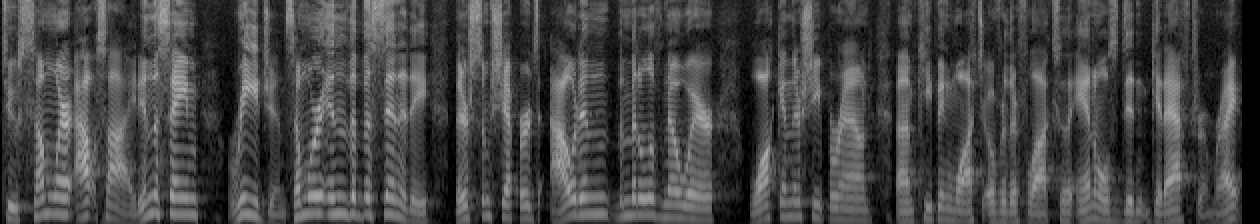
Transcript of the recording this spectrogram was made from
to somewhere outside in the same region, somewhere in the vicinity, there's some shepherds out in the middle of nowhere walking their sheep around, um, keeping watch over their flock so the animals didn't get after them, right?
